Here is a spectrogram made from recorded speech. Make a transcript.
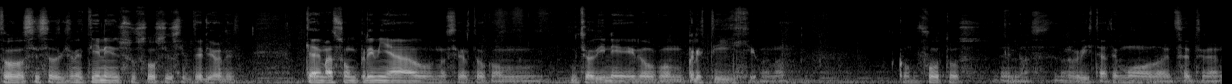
todos esos que tienen sus socios interiores que además son premiados, ¿no es cierto?, con mucho dinero, con prestigio, ¿no? Con fotos en las revistas de moda, etc.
